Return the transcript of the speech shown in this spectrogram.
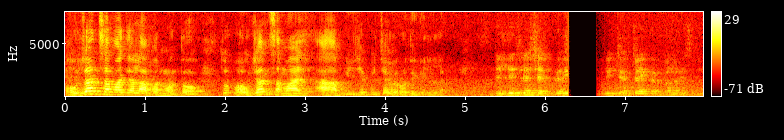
बहुजन समाज ज्याला आपण म्हणतो तो बहुजन समाज हा बी जे पीच्या विरोधी गेलेला आहे. दिल्लीतल्या शेतकरी मोठी चर्चाही करताना दिसली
